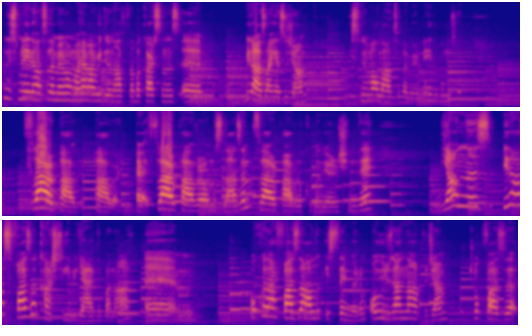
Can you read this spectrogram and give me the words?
bunun ismi neydi hatırlamıyorum ama hemen videonun altına bakarsanız e, birazdan yazacağım. İsmini vallahi hatırlamıyorum. Neydi bunun? Flower Power. Power. Evet, Flower Power olması lazım. Flower Power'ı kullanıyorum şimdi. Yalnız biraz fazla kaçtı gibi geldi bana. Ee, o kadar fazla allık istemiyorum. O yüzden ne yapacağım? Çok fazla,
